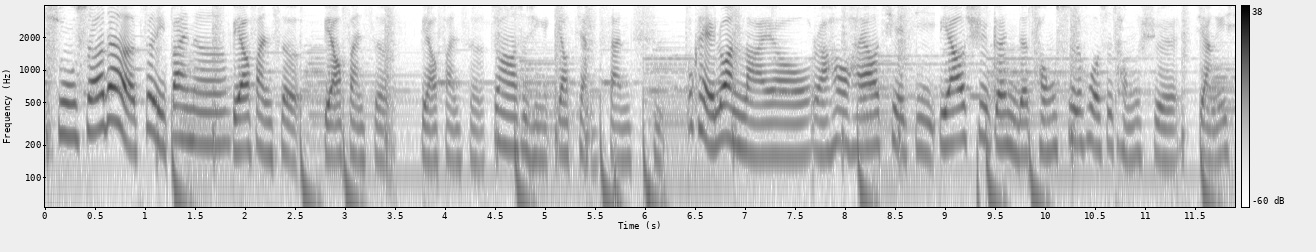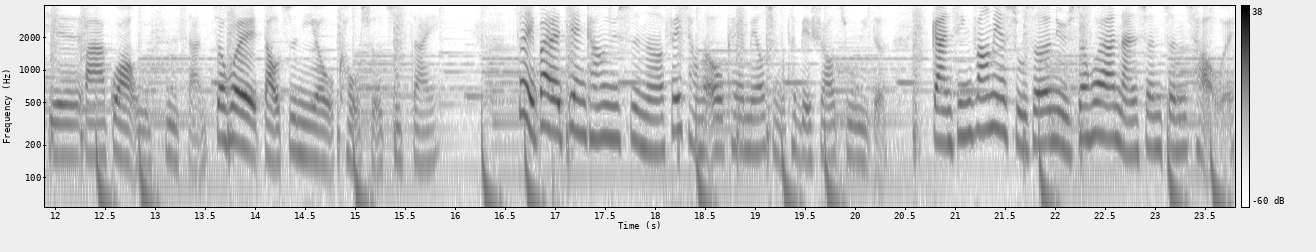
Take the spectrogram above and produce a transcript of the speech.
属蛇的这礼拜呢，不要犯色，不要犯色。不要犯色，重要的事情要讲三次，不可以乱来哦。然后还要切记，不要去跟你的同事或是同学讲一些八卦五四三，这会导致你有口舌之灾。这礼拜的健康运势呢，非常的 OK，没有什么特别需要注意的。感情方面，属蛇的女生会和男生争吵，哎，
